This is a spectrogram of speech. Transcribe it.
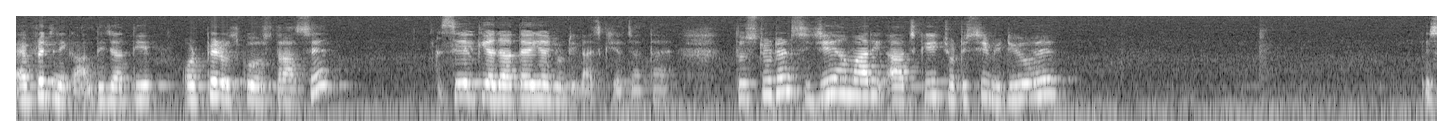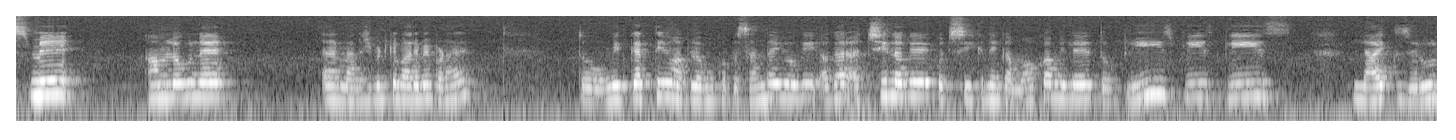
एवरेज निकाल दी जाती है और फिर उसको उस तरह से सेल किया जाता है या यूटिलाइज किया जाता है। तो स्टूडेंट्स ये हमारी आज की छोटी सी वीडियो है। इसमें हम लोगों ने मैनेजमेंट के बारे में पढ़ा है। तो उम्मीद करती हूँ आप लोगों को पसंद आई होगी। अगर अच्छी लगे, कुछ सीखने का मौका मिले तो प्लीज़ प्लीज़ प्लीज़ लाइक ज़रूर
